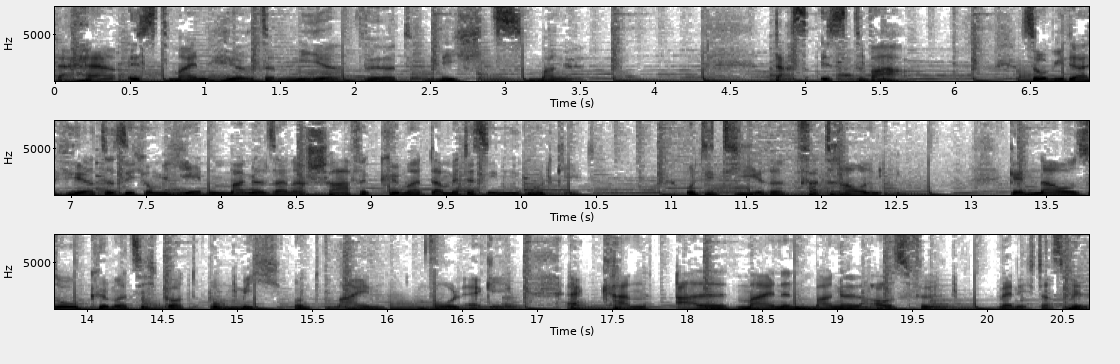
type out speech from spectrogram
Der Herr ist mein Hirte, mir wird nichts mangeln. Das ist wahr. So wie der Hirte sich um jeden Mangel seiner Schafe kümmert, damit es ihnen gut geht. Und die Tiere vertrauen ihm. Genauso kümmert sich Gott um mich und mein Wohlergehen. Er kann all meinen Mangel ausfüllen, wenn ich das will.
